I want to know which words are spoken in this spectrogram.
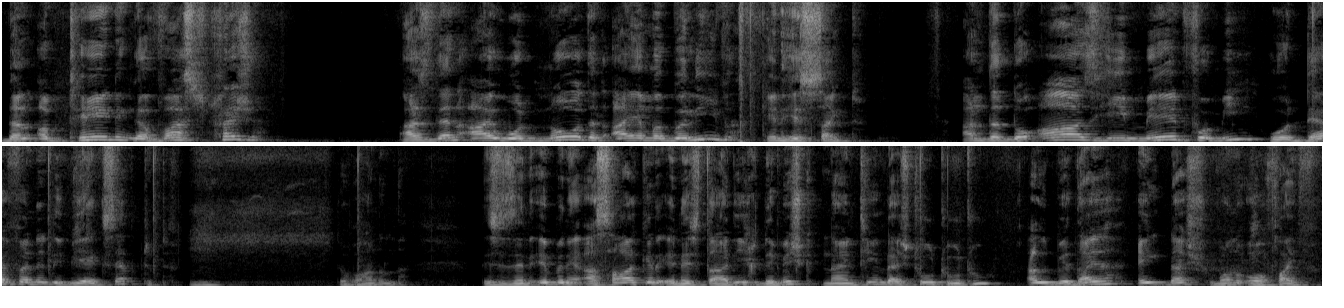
than obtaining a vast treasure, as then I would know that I am a believer in His sight, and the du'as He made for me would definitely be accepted. Subhanallah. This is in Ibn Asakir in his Tarikh Dimishq 19 222, Al Bidayah 8 105.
